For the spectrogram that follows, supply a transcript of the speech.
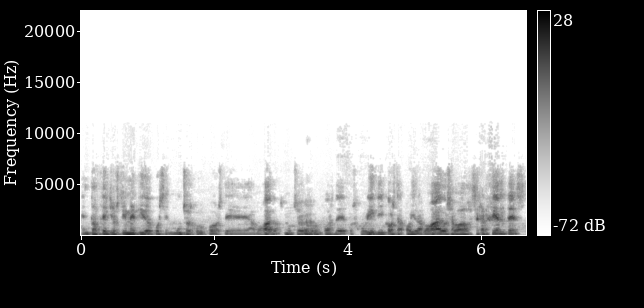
Entonces yo estoy metido pues en muchos grupos de abogados, muchos grupos de pues, jurídicos, de apoyo de abogados, abogados ejercientes,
